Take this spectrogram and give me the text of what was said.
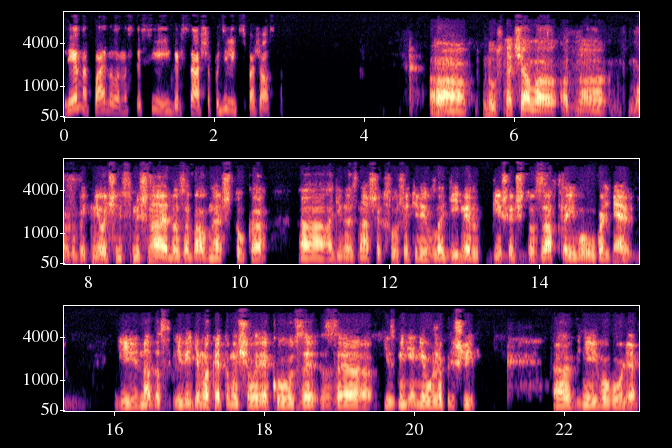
Лена, Павел, Анастасия, Игорь, Саша, поделитесь, пожалуйста. А, ну, сначала одна, может быть, не очень смешная, но забавная штука. А, один из наших слушателей, Владимир, пишет, что завтра его увольняют. И, надо, и видимо, к этому человеку за, за изменения уже пришли а, вне его воли.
